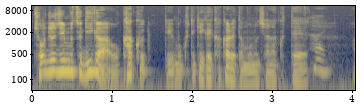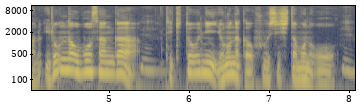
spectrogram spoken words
鳥獣人物戯画を書くっていう目的が書かれたものじゃなくて、はい、あのいろんなお坊さんが適当に世の中を風刺したものを、うん、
